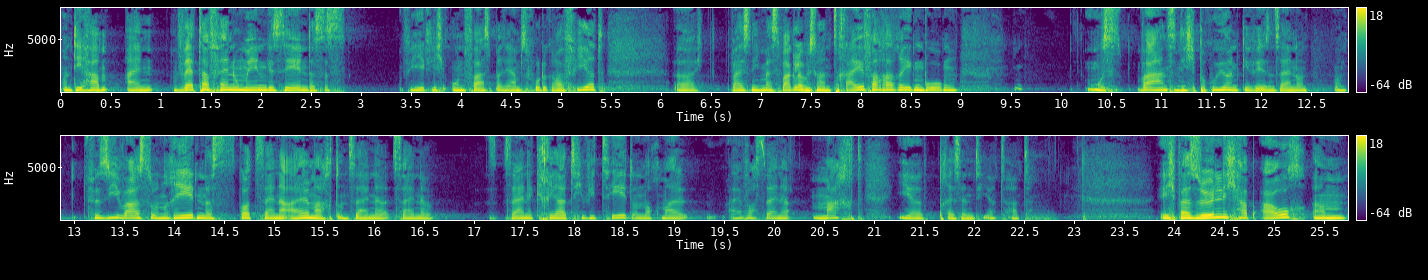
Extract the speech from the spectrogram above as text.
Und die haben ein Wetterphänomen gesehen, das ist wirklich unfassbar. Sie haben es fotografiert. Äh, ich weiß nicht mehr, es war, glaube ich, so ein dreifacher Regenbogen. Muss wahnsinnig berührend gewesen sein. Und, und für sie war es so ein Reden, dass Gott seine Allmacht und seine, seine, seine Kreativität und nochmal einfach seine Macht ihr präsentiert hat. Ich persönlich habe auch ähm,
